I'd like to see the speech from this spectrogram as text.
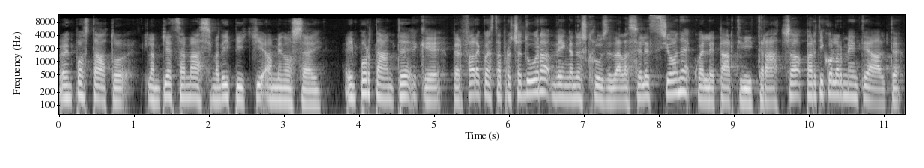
Ho impostato l'ampiezza massima dei picchi a meno 6. È importante che per fare questa procedura vengano escluse dalla selezione quelle parti di traccia particolarmente alte.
